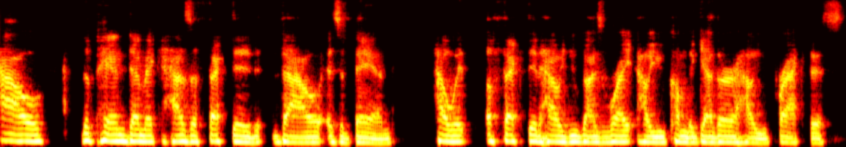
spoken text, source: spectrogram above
how the pandemic has affected Thou as a band, how it affected how you guys write, how you come together, how you practice.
